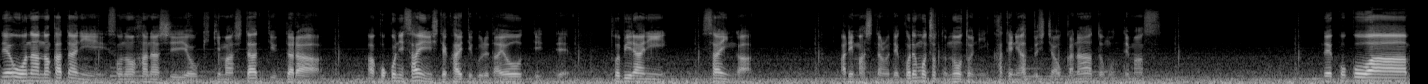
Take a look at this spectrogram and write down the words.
でオーナーの方にその話を聞きましたって言ったらあここにサインして書いてくれたよって言って扉にサインがありましたのでこれもちょっとノートに勝手にアップしちゃおうかなと思ってます。でここは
